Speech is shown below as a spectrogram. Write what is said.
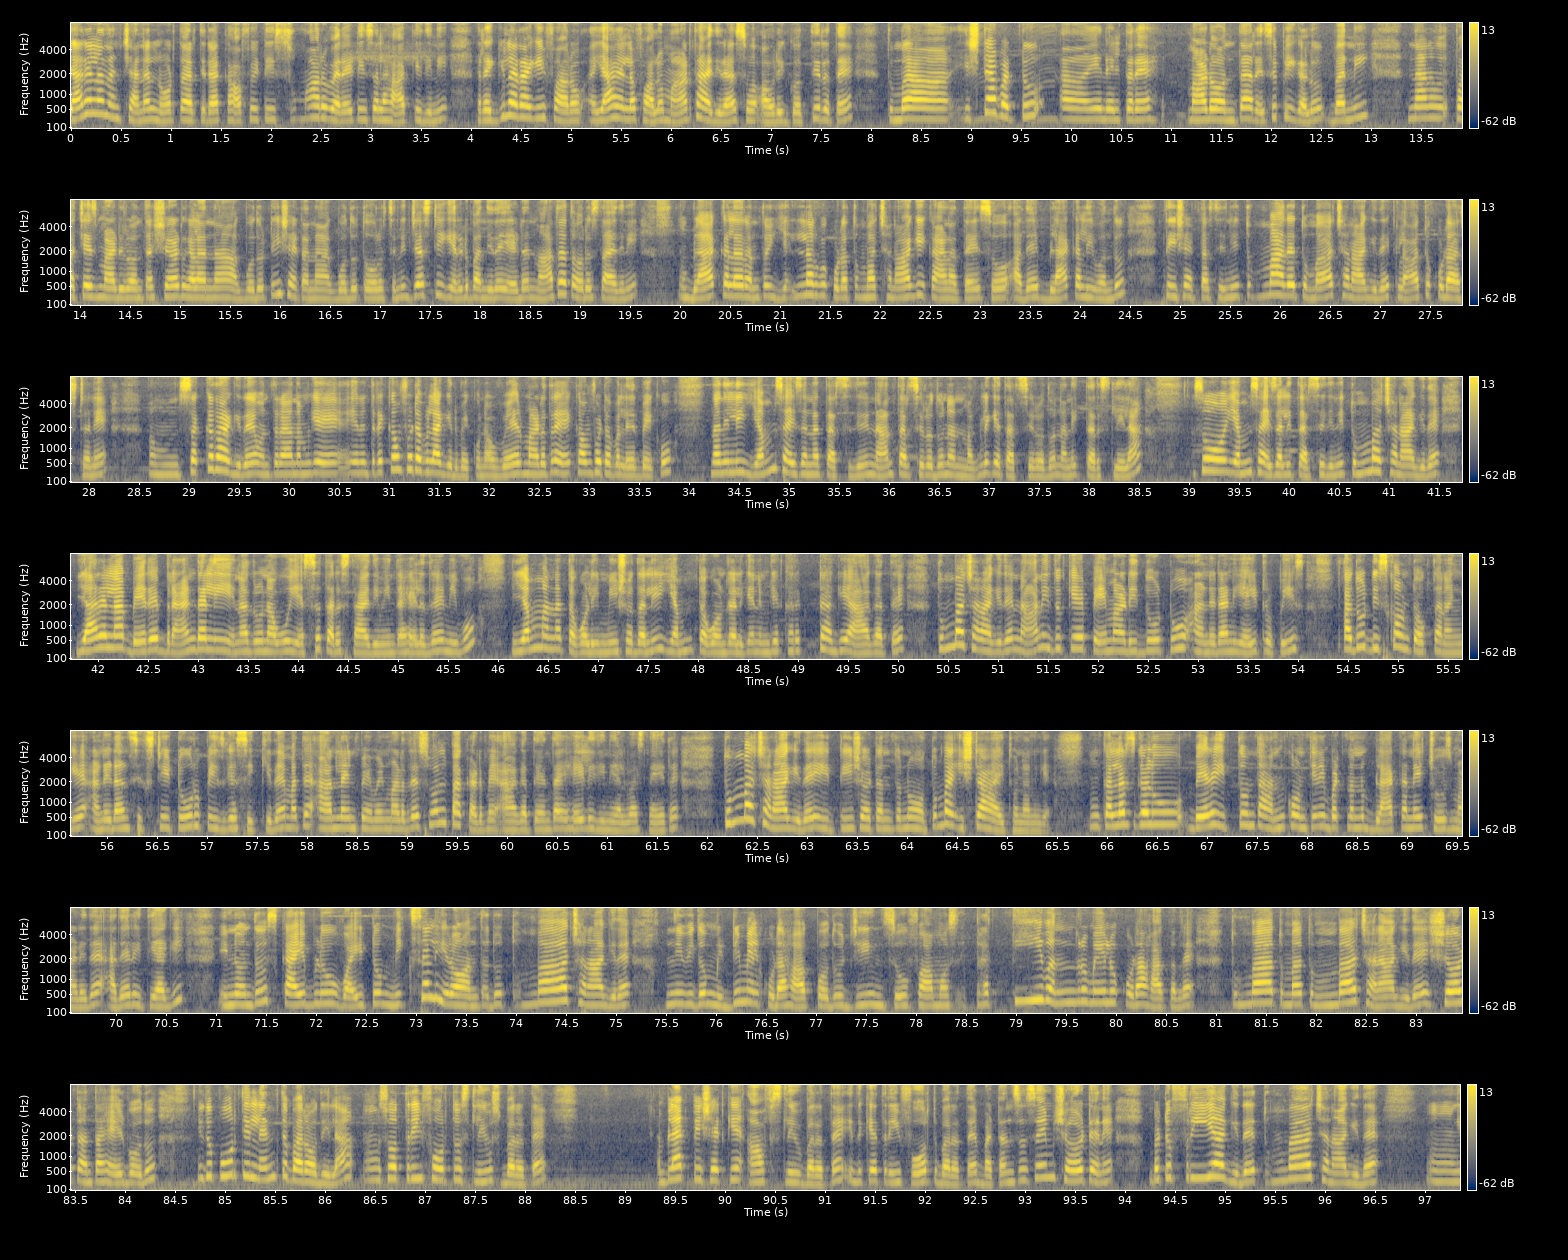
ಯಾರೆಲ್ಲ ನನ್ನ ಚಾನಲ್ ನೋಡ್ತಾ ಇರ್ತೀರಾ ಕಾಫಿ ಟೀ ಸುಮಾರು ವೆರೈಟೀಸಲ್ಲಿ ಹಾಕಿದ್ದೀನಿ. ರೆಗ್ಯುಲರಾಗಿ ಫಾಲೋ ಯಾರೆಲ್ಲ ಫಾಲೋ ಮಾಡ್ತಾ ಇದ್ದೀರಾ ಸೊ ಅವ್ರಿಗೆ ಗೊತ್ತಿರುತ್ತೆ. ತುಂಬ ಇಷ್ಟಪಟ್ಟು ಏನು ಹೇಳ್ತಾರೆ ಮಾಡೋ ರೆಸಿಪಿಗಳು, ಬನ್ನಿ. ನಾನು ಪರ್ಚೇಸ್ ಮಾಡಿರೋಂಥ ಶರ್ಟ್ಗಳನ್ನು ಆಗ್ಬೋದು ಟಿ ಶರ್ಟನ್ನು ಆಗ್ಬೋದು ತೋರಿಸ್ತೀನಿ. ಜಸ್ಟ್ ಈಗ ಎರಡು ಬಂದಿದೆ, ಎರಡನ್ನು ಮಾತ್ರ ತೋರಿಸ್ತಾ ಇದ್ದೀನಿ. ಬ್ಲ್ಯಾಕ್ ಕಲರ್ ಅಂತೂ ಎಲ್ಲರಿಗೂ ಕೂಡ ತುಂಬ ಚೆನ್ನಾಗಿ ಕಾಣುತ್ತೆ. ಸೊ ಅದೇ ಬ್ಲ್ಯಾಕಲ್ಲಿ ಒಂದು ಟಿ ಶರ್ಟ್ ತರಿಸಿದ್ದೀನಿ ತುಂಬ ಅಂದರೆ ತುಂಬ ಚೆನ್ನಾಗಿದೆ. ಕ್ಲಾತು ಕೂಡ ಅಷ್ಟೇ ಸಕ್ಕದಾಗಿದೆ ಒಂಥರ ನಮಗೆ ಏನಂತಾರೆ ಕಂಫರ್ಟಬಲ್ ಆಗಿರಬೇಕು. ನಾವು ವೇರ್ ಮಾಡಿದ್ರೆ ಕಂಫರ್ಟಬಲ್ ಇರಬೇಕು. ನಾನಿಲ್ಲಿ ಎಂ ಸೈಜನ್ನು ತರಿಸಿದ್ದೀನಿ ನಾನು ತರಿಸಿರೋದು ನನ್ನ ಮಗಳಿಗೆ ತರಿಸಿರೋದು, ನನಗೆ ತರಿಸಲಿಲ್ಲ. ಸೊ ಎಂ ಸೈಜಲ್ಲಿ ತರಿಸಿದ್ದೀನಿ ತುಂಬ ಚೆನ್ನಾಗಿದೆ. ಯಾರೆಲ್ಲ ಬೇರೆ ಬ್ರ್ಯಾಂಡಲ್ಲಿ ಏನಾದರೂ ನಾವು ಎಸ್ ತರಿಸ್ತಾ ಇದ್ದೀವಿ ಅಂತ ಹೇಳಿದ್ರೆ ನೀವು ಎಂ ಅನ್ನು ತಗೊಳ್ಳಿ. ಮೀಶೋದಲ್ಲಿ ಎಂ ತೊಗೊಂಡ್ರೆ ಅಲ್ಲಿಗೆ ನಿಮಗೆ ಕರೆಕ್ಟಾಗಿ ಆಗತ್ತೆ. ತುಂಬ ಚೆನ್ನಾಗಿದೆ. ನಾನು ಇದಕ್ಕೆ ಪೇ ಮಾಡಿದ್ದು two hundred and eight rupees ಅದು ಡಿಸ್ಕೌಂಟ್ ಹೋಗ್ತಾ ನನಗೆ ಹಂಡ್ರೆಡ್ ಆ್ಯಂಡ್ ಸಿಕ್ಸ್ಟಿ ಟೂ ರುಪೀಸ್ಗೆ ಸಿಕ್ಕಿದೆ. ಮತ್ತು ಆನ್ಲೈನ್ ಪೇಮೆಂಟ್ ಮಾಡಿದ್ರೆ ಸ್ವಲ್ಪ ಕಡಿಮೆ ಆಗುತ್ತೆ ಅಂತ ಹೇಳಿದ್ದೀನಿ ಅಲ್ವಾ ಸ್ನೇಹಿತರೆ. ತುಂಬ ಚೆನ್ನಾಗಿದೆ ಈ ಟೀ ಶರ್ಟ್ ಅಂತೂ ತುಂಬ ಇಷ್ಟ ಆಯಿತು ನನಗೆ. ಕಲರ್ಸ್ಗಳು ಬೇರೆ ಇತ್ತು ಅಂತ ಅಂದ್ಕೊಳ್ತೀನಿ ಬಟ್ ನಾನು ಬ್ಲ್ಯಾಕನ್ನೇ ಚೂಸ್ ಮಾಡಿದೆ. ಅದೇ ರೀತಿಯಾಗಿ ಇನ್ನೊಂದು ಸ್ಕೈ ಬ್ಲೂ, ವೈಟು ಮಿಕ್ಸಲ್ಲಿ ಇರೋ ಅಂಥದ್ದು ತುಂಬ ಚೆನ್ನಾಗಿದೆ. ನೀವು ಇದು ಮಿಡ್ಡಿ ಮೇಲೆ ಕೂಡ ಹಾಕ್ಬೋದು, ಜೀನ್ಸು ಪ್ರತಿ ಒಂದ್ರ ಮೇಲೂ ಕೂಡ ಹಾಕಿದ್ರೆ ತುಂಬ ತುಂಬ ತುಂಬ ಚೆನ್ನಾಗಿದೆ. ಶರ್ಟ್ ಅಂತ ಹೇಳ್ಬೋದು. ಇದು ಪೂರ್ತಿ ಲೆಂತ್ ಬರೋದಿಲ್ಲ. ಸೊ ತ್ರೀ ಫೋರ್ತು ಸ್ಲೀವ್ಸ್ ಬರುತ್ತೆ. ಬ್ಲ್ಯಾಕ್ ಟಿ ಶರ್ಟ್ಗೆ ಹಾಫ್ ಸ್ಲೀವ್ ಬರುತ್ತೆ. ಇದಕ್ಕೆ ತ್ರೀ ಫೋರ್ತ್ ಬರುತ್ತೆ. ಬಟನ್ಸು ಸೇಮ್ ಶರ್ಟೇನೆ, ಬಟ್ ಫ್ರೀಯಾಗಿದೆ, ತುಂಬ ಚೆನ್ನಾಗಿದೆ.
